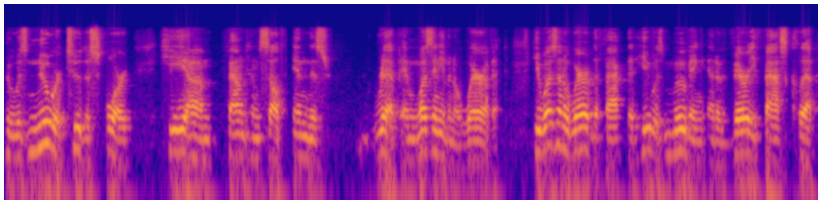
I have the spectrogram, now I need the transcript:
who was newer to the sport, he um, found himself in this rip and wasn't even aware of it. He wasn't aware of the fact that he was moving at a very fast clip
